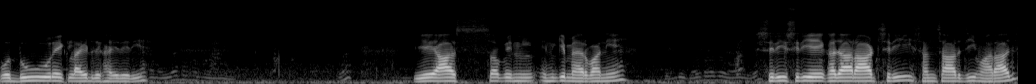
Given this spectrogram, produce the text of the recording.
वो दूर एक लाइट दिखाई दे रही है। ये आज सब इन, इनकी मेहरबानी है। श्री श्री एक हज़ार आठ श्री संसार जी महाराज,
